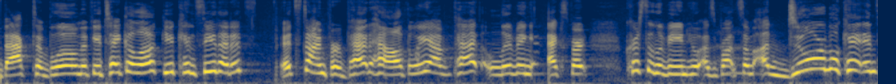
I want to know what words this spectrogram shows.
back to Bloom. If you take a look, you can see that it's it's time for pet health. We have pet living expert Kristen Levine, who has brought some adorable kittens,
